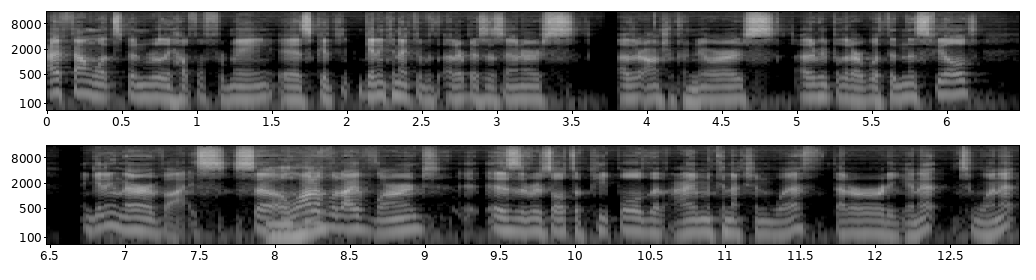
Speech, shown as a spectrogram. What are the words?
I, found what's been really helpful for me is get, getting connected with other business owners, other entrepreneurs, other people that are within this field, and getting their advice. So a lot of what I've learned is the result of people that I'm in connection with that are already in it to win it,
